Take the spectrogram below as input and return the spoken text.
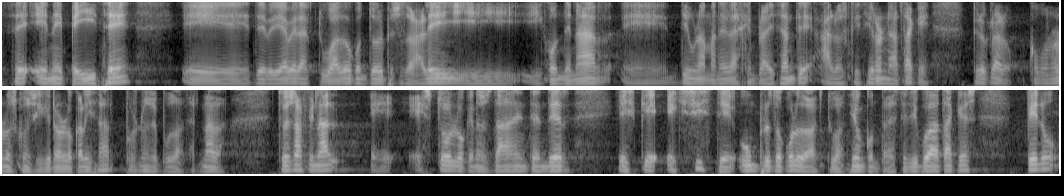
CNPIC eh, debería haber actuado con todo el peso de la ley y, condenar eh, de una manera ejemplarizante a los que hicieron el ataque. Pero claro, como no los consiguieron localizar, pues no se pudo hacer nada. Entonces al final, esto lo que nos da a entender es que existe un protocolo de actuación contra este tipo de ataques, pero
